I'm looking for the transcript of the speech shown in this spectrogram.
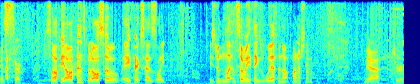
Yeah, fair. Sloppy offense, but also Aphex has like he's been letting so many things whiff and not punish them. Yeah, true.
